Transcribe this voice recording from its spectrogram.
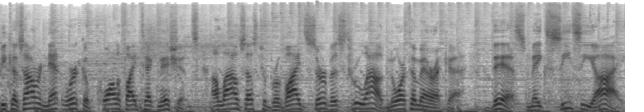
because our network of qualified technicians allows us to provide service throughout North America. This makes CCI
